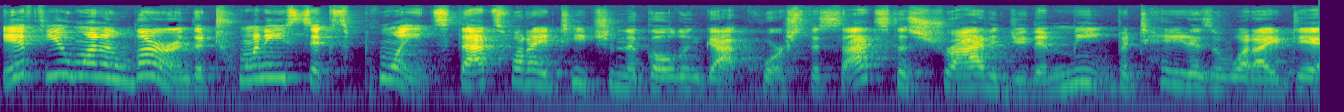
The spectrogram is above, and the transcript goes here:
If you want to learn the 26 points, that's what I teach in the Golden Gap course. That's the strategy, the meat and potatoes of what I do.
